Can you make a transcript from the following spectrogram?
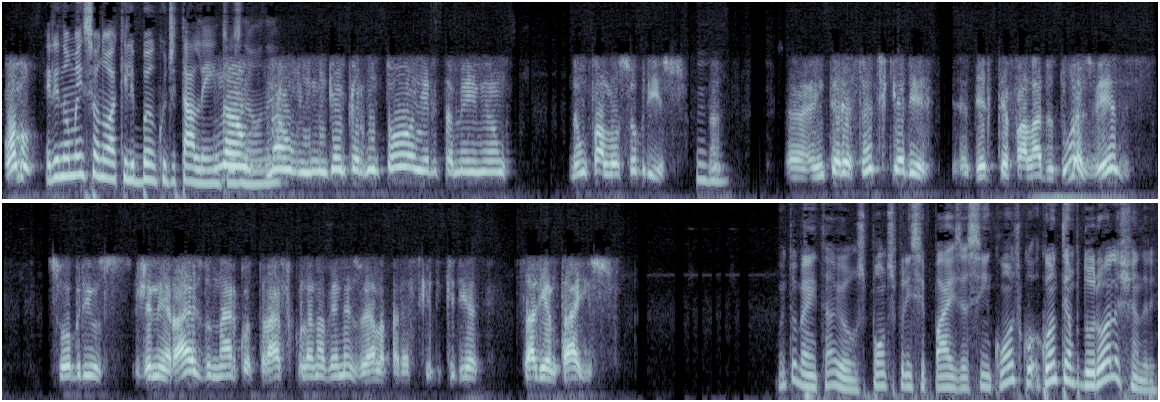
Como? Ele não mencionou aquele banco de talentos, não, não né? Não, ninguém perguntou e ele também não não falou sobre isso. Uhum. Né? É interessante que ele dele ter falado duas vezes sobre os generais do narcotráfico lá na Venezuela. Parece que ele queria salientar isso. Muito bem, então, os pontos principais desse encontro. Quanto tempo durou, Alexandre?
